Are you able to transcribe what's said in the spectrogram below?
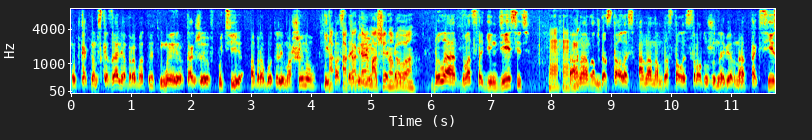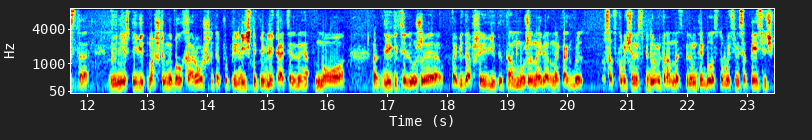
Вот как нам сказали обрабатывать, мы также в пути обработали машину и а, поставили. А какая машина была? Была 2110. Она нам досталась, она нам досталась сразу же, наверное, от таксиста. Внешний вид машины был хороший, такой приличный, привлекательный, но двигатель уже повидавшие виды. Там уже, наверное, как бы со скрученным спидометром, на спидометре было 180 тысяч,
